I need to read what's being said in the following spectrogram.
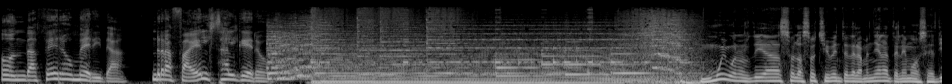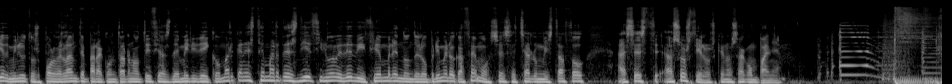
Onda Cero Mérida. Rafael Salguero. Muy buenos días, son las 8 y 20 de la mañana, tenemos 10 eh, minutos por delante para contar noticias de Mérida y Comarca en este martes 19 de diciembre, en donde lo primero que hacemos es echar un vistazo a, a esos cielos que nos acompañan.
